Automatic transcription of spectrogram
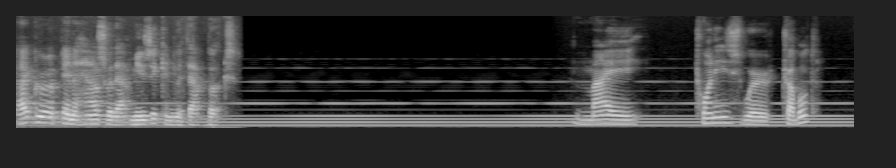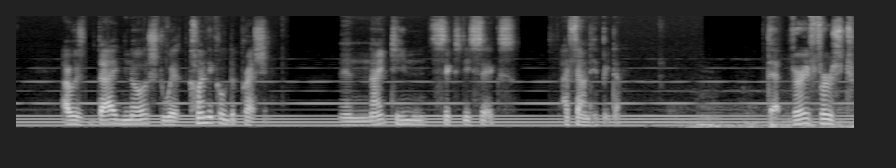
I grew up in a house without music and without books. My 20s were troubled. I was diagnosed with clinical depression. In 1966, I found hippiedom that very first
